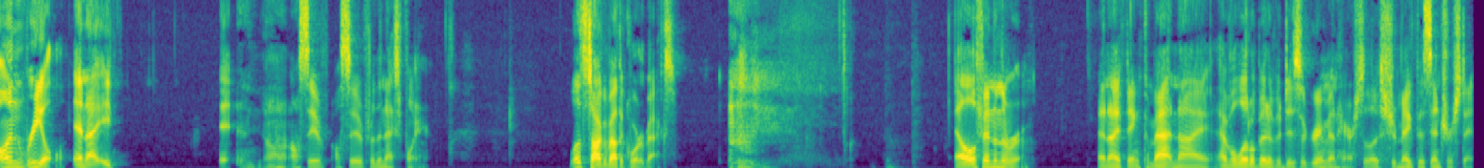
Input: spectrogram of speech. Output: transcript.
unreal. And I it, eh, eh, I'll save I'll save it for the next point. Let's talk about the quarterbacks. Elephant in the room. And I think Matt and I have a little bit of a disagreement here, so this should make this interesting.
